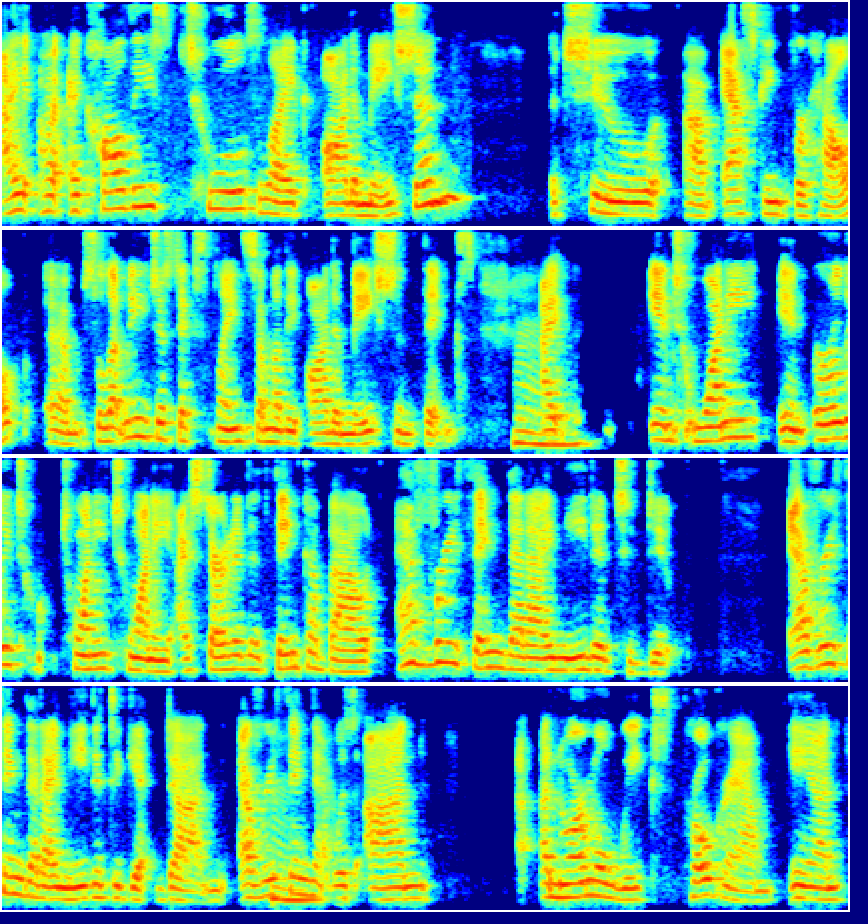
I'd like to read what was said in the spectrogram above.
I, I, I call these tools like automation to um, asking for help. Um, so let me just explain some of the automation things. Mm. I in 20 in early 2020 i started to think about everything that i needed to do. Everything that i needed to get done. Everything mm-hmm. that was on a normal week's program. And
